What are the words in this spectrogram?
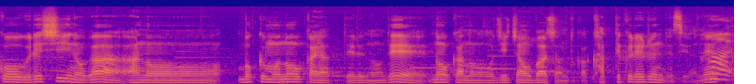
構嬉しいのが、あのー僕も農家やってるので農家のおじいちゃんおばあちゃんとか買ってくれるんですよね。はい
